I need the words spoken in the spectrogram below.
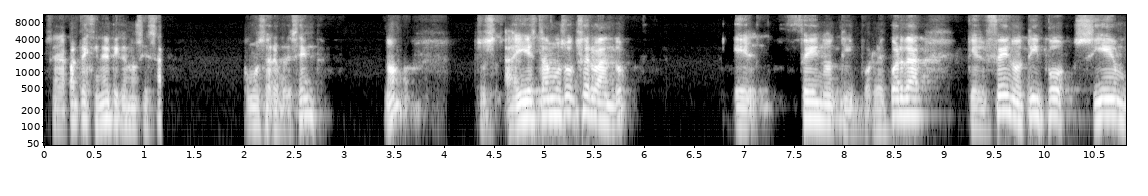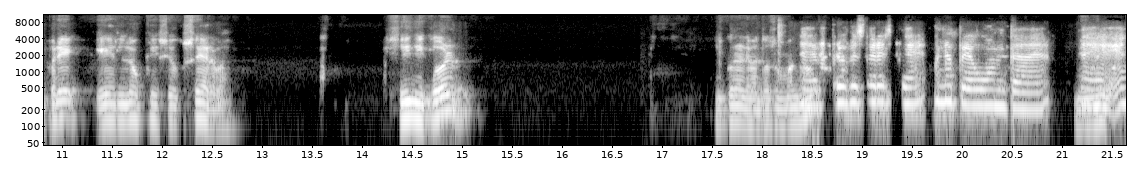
O sea, la parte genética no se sabe cómo se representa, ¿no? Entonces, ahí estamos observando el fenotipo. Recuerda que el fenotipo siempre es lo que se observa. ¿Sí, Nicole? Nicole levantó su mano. Eh, profesor, este, una pregunta. Eh,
